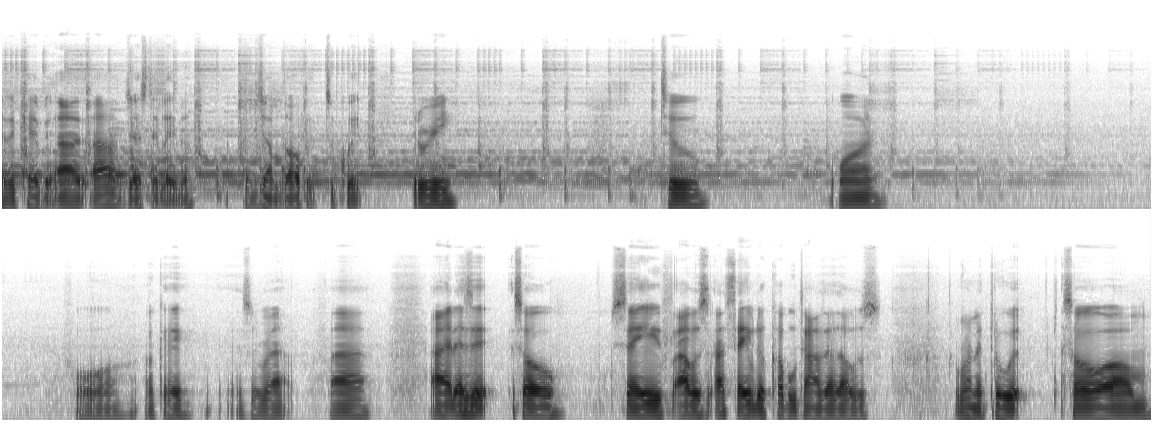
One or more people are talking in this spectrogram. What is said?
Should have kept it. I, I'll adjust it later. I jumped off it too quick. Three, two, one, four. Okay, it's a wrap. Five. All right, that's it. So save. I was I saved a couple times as I was running through it. So um,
